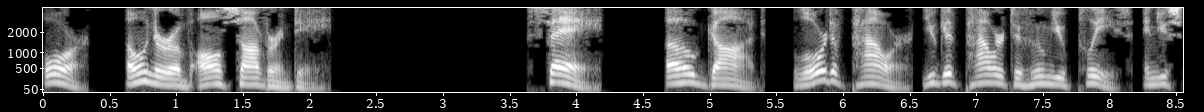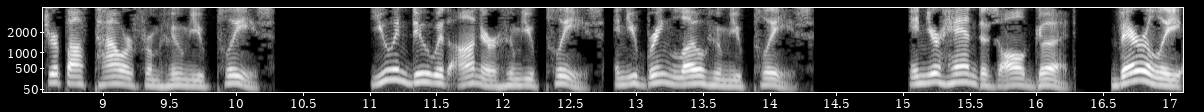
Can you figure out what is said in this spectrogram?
or Owner of all sovereignty. Say, O God, Lord of Power, you give power to whom you please, and you strip off power from whom you please. You endue with honor whom you please, and you bring low whom you please. In your hand is all good. Verily,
